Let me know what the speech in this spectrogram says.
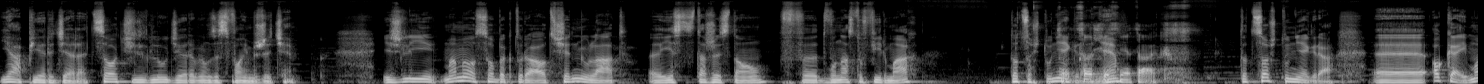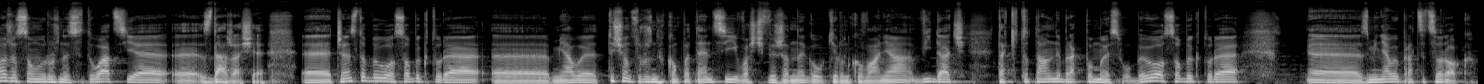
ja pierdzielę, co ci ludzie robią ze swoim życiem. Jeżeli mamy osobę, która od 7 lat e, jest stażystą w 12 firmach, to coś tu nie to gra, coś nie? jest nie tak. To coś tu nie gra. E, Okej, okay, może są różne sytuacje, e, zdarza się. E, często były osoby, które e, miały tysiąc różnych kompetencji właściwie żadnego ukierunkowania. Widać taki totalny brak pomysłu. Były osoby, które e, zmieniały pracę co rok.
